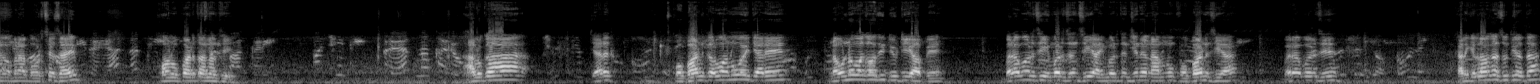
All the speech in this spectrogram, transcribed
અમારા બોરસે સાહેબ. ફોન ઉપાડતા નથી. આ લોકો જ્યારે કૌભાંડ કરવાનું હોય ત્યારે નવ નવ વાગ્યા સુધી ડ્યુટી આપે. બરાબર છે ઇમરજન્સી આ ઇમરજન્સીના નામનું કૌભાંડ છે આ. બરાબર છે. કાલે કેટલા વાગ્યા સુધી હતા?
